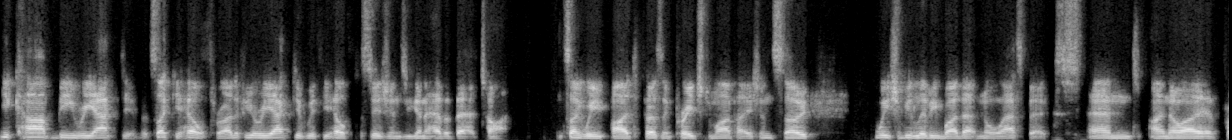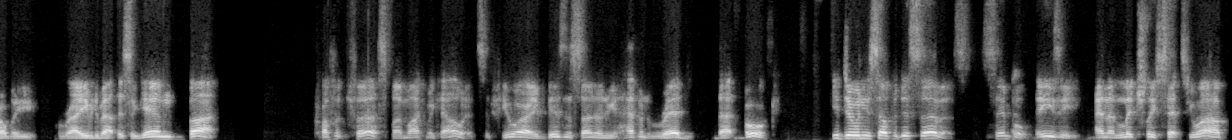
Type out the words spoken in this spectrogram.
you can't be reactive. It's like your health, right? If you're reactive with your health decisions, you're going to have a bad time. It's something we I personally preach to my patients. So we should be living by that in all aspects. And I know I have probably raved about this again, but Profit First by Mike Michalowicz. If you are a business owner and you haven't read that book, you're doing yourself a disservice. Simple, easy, and it literally sets you up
